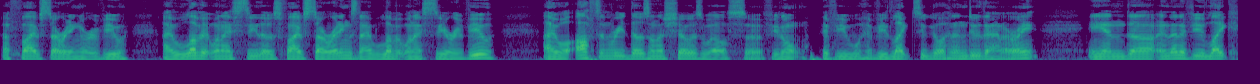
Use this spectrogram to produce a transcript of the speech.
a five star rating and review. I love it when I see those five star ratings, and I love it when I see a review. I will often read those on the show as well. So if you don't, if you if you'd like to, go ahead and do that. All right, and uh, and then if you like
